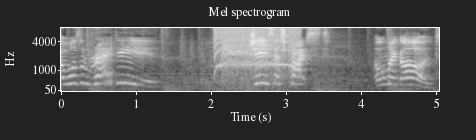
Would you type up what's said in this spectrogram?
I wasn't ready! Jesus Christ! Oh my god!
